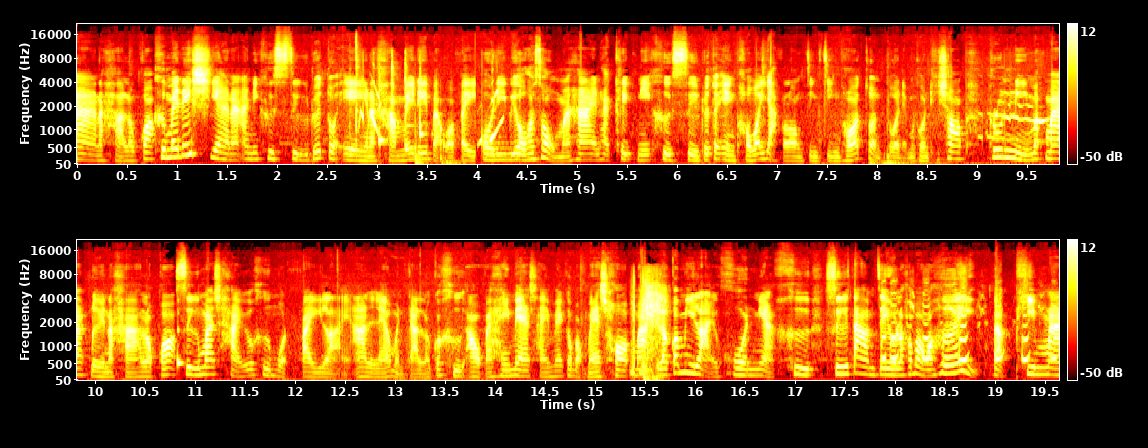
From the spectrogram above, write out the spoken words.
มากๆนะคะ แล้วก็คือไม่ได้เชียร์นะ อันนี้คือซื้อด้วยตัวเองนะคะ ไม่ได้แบบว่าไป ODBO เขาส่งมาให้นะคะคลิปนี้คือซื้อด้วยตัวเองเพราะว่าอยากลองจริงๆ เพราะว่าส่วนตัวเนี่ยเป็นคนที่ชอบรุ่นนี้มากๆเลยนะคะแล้วก็ซื้อมาใช้ก็คือหมดไปหลายอันแล้วเหมือนกันแล้วก็คือเอาไปให้แม่ใช้แม่ก็บอกแม่ชอบมาก แล้วก็มีหลายคนเนี่ยคือซื้อตามเจลแล้วเขาบอกว่าเฮ้ยแบบพิมพ์มา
